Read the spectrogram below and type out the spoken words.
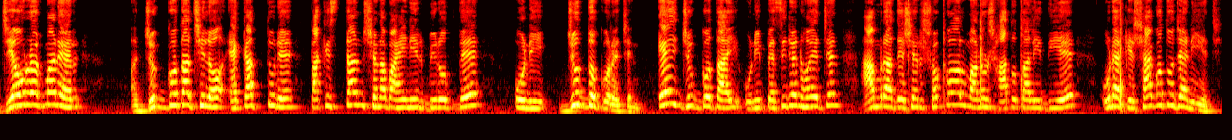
জিয়াউর রহমানের যোগ্যতা ছিল একাত্তরে পাকিস্তান সেনাবাহিনীর বিরুদ্ধে উনি যুদ্ধ করেছেন। এই যোগ্যতায় উনি প্রেসিডেন্ট হয়েছেন। আমরা দেশের সকল মানুষ হাততালি দিয়ে ওনাকে স্বাগত জানিয়েছি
